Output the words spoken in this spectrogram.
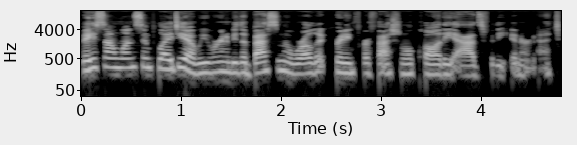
based on one simple idea. We were going to be the best in the world at creating professional quality ads for the internet.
